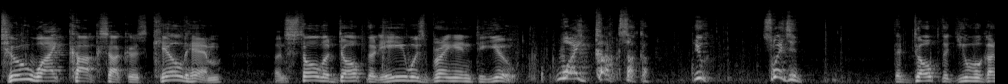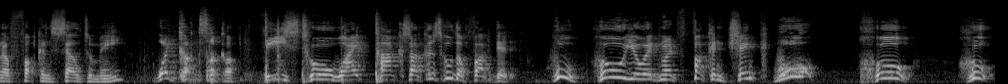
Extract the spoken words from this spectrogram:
Two white cocksuckers killed him and stole the dope that he was bringing to you. White cocksucker! You switching? The dope that you were gonna fucking sell to me? White cocksucker! These two white cocksuckers? Who the fuck did it? Who? Who, you ignorant fucking chink? Who? Who? Who?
